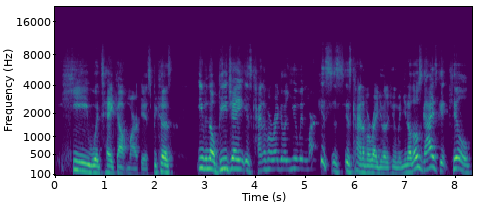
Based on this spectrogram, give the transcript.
he would take out Marcus because even though BJ is kind of a regular human, Marcus is is kind of a regular human. You know, those guys get killed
